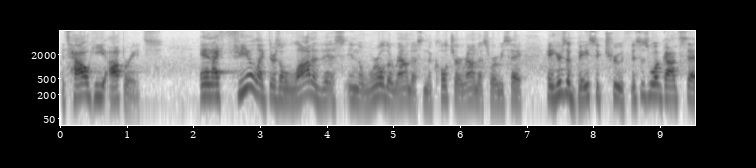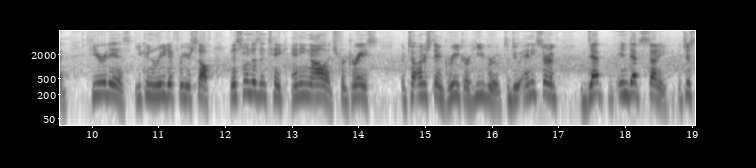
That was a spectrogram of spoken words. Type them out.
It's how he operates. And I feel like there's a lot of this in the world around us, in the culture around us, where we say, hey, here's a basic truth. This is what God said. Here it is. You can read it for yourself. This one doesn't take any knowledge for grace to understand Greek or Hebrew, to do any sort of depth, in-depth study. It just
